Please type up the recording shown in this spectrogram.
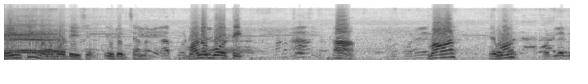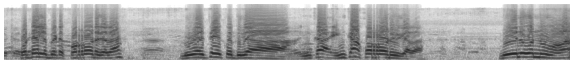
వెంకీ మనబోటి యూట్యూబ్ ఛానల్. మనబోటి. మావా ఏమో? హోటల్ బిడ్డ కుర్రోడు కదా? నువ్వైతే కొద్దిగా ఇంకా ఇంకా కుర్రోడివి కదా? నువ్వు ఎన్ని మావా?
